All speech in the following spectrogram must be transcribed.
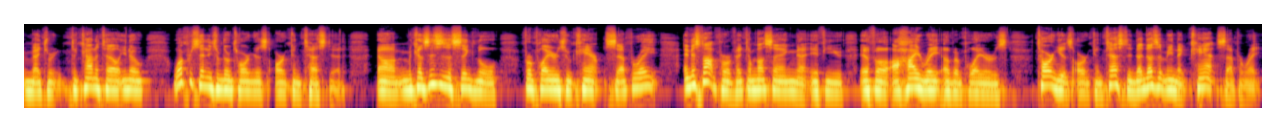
metric to kind of tell you know what percentage of their targets are contested. Um, because this is a signal for players who can't separate and it's not perfect. I'm not saying that if you if a, a high rate of a player's targets are contested that doesn't mean they can't separate.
